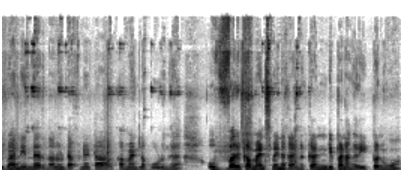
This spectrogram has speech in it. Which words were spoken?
டிமாண்ட் என்ன இருந்தாலும் டெஃபினட்டாக கமெண்ட்டில் போடுங்க. ஒவ்வொரு கமெண்ட்ஸுமே நான் கண்டிப்பாக நாங்கள் ரீட் பண்ணுவோம்.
